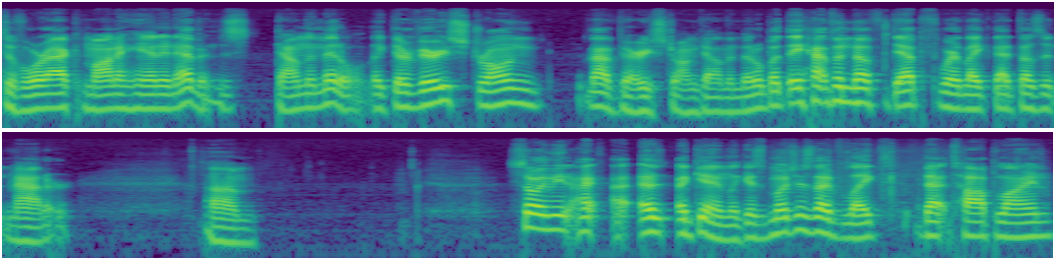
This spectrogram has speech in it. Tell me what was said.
Dvorak, Monahan, and Evans down the middle. Like they're very strong, not very strong down the middle, but they have enough depth where like that doesn't matter. Um, so I mean, I, I again, like as much as I've liked that top line,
